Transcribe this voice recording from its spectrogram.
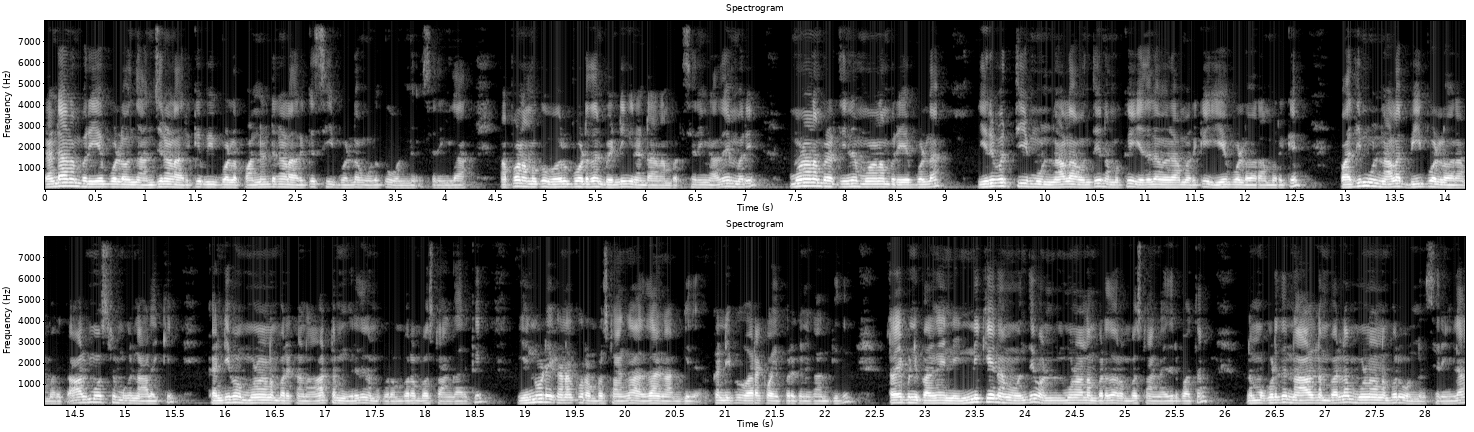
ரெண்டாம் நம்பர் ஏ போர்டில் வந்து அஞ்சு நாளாக இருக்குது பி போர்டில் பன்னெண்டு நாளாக இருக்குது சி போர்டில் உங்களுக்கு ஒன்று சரிங்களா? அப்போ நமக்கு ஒரு போர்டு தான் பெண்டிங் ரெண்டாம் நம்பர் சரிங்க அதே மாதிரி மூணாம் நம்பர் எடுத்திங்கன்னா மூணாம் நம்பர் ஏ போர்டில் இருபத்தி மூணு நாளாக வந்து நமக்கு எதில் வராமல் இருக்குது ஏ போர்டில் வராமல் இருக்குது பதிமூணு நாளாக பி போர்டில் வராமல் இருக்குது ஆல்மோஸ்ட் நமக்கு நாளைக்கு கண்டிப்பாக மூணாம் நம்பருக்கான ஆட்டம்ங்கிறது நமக்கு ரொம்ப ரொம்ப ஸ்ட்ராங்காக இருக்குது என்னுடைய கணக்கும் ரொம்ப ஸ்ட்ராங்காக அதுதான் காமிக்குது. கண்டிப்பாக வரக்கு வாய்ப்பு இருக்குன்னு காமிக்குது. ட்ரை பண்ணி பாருங்கள் இன்றைக்கே நம்ம வந்து ஒன் மூணாம் நம்பர் தான் ரொம்ப ஸ்ட்ராங்காக எதிர்பார்த்தோம். நம்ம கொடுத்த நாலு நம்பரில் மூணாம் நம்பர் ஒன்று சரிங்களா?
